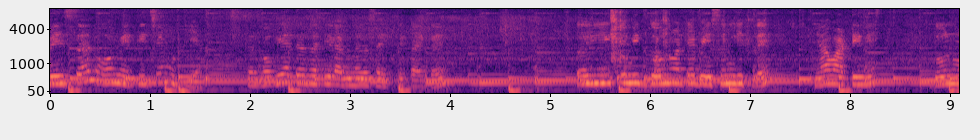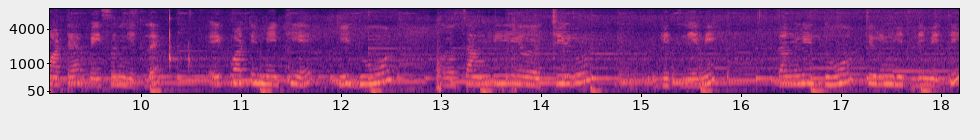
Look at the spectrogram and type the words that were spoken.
बेसन व मेथीचे मुठिया तर बघूया त्यासाठी लागणारं साहित्य काय काय. तर इथे मी दोन वाट्या बेसन घेतले ह्या वाटीने दोन वाट्या बेसन घेतले एक वाटी मेथी आहे. ही धुवून चांगली चिरून घेतली आहे मी. चांगली धुवून चिरून घेतली मेथी.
